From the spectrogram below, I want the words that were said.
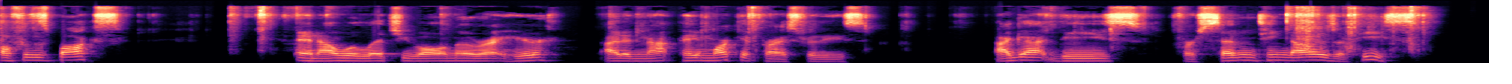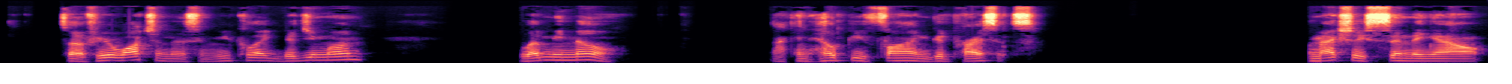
off of this box. And I will let you all know right here, I did not pay market price for these. I got these for $17 a piece. So if you're watching this and you collect Digimon, let me know. I can help you find good prices. I'm actually sending out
